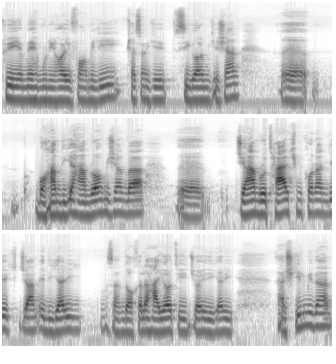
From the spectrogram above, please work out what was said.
توی مهمونی های فامیلی کسانی که سیگار می‌کشن با همدیگه همراه میشن و جمع رو ترک می‌کنن یک جمع دیگری مثلا داخل حیاتی جای دیگری تشکیل میدن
